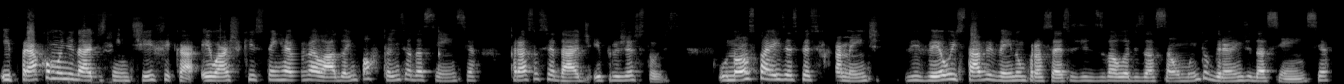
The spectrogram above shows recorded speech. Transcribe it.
E para a comunidade científica, eu acho que isso tem revelado a importância da ciência para a sociedade e para os gestores. O nosso país, especificamente, viveu e está vivendo um processo de desvalorização muito grande da ciência.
